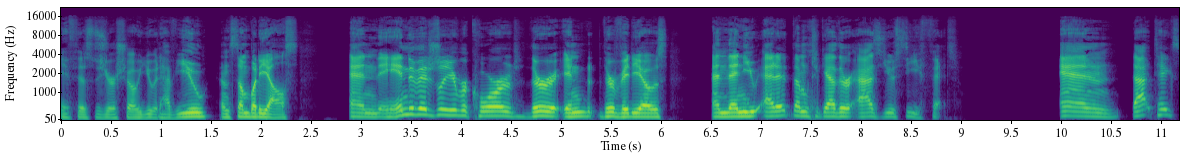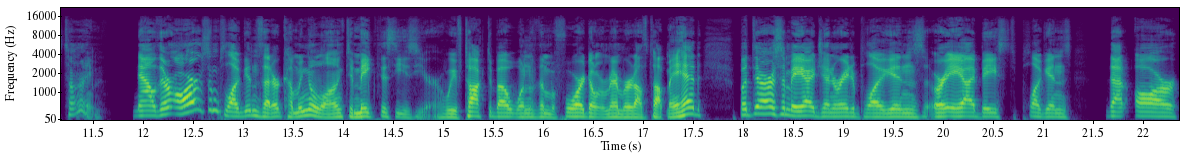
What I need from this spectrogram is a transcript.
if this was your show, you would have you and somebody else, and they individually record their in their videos, and then you edit them together as you see fit. And that takes time. Now, there are some plugins that are coming along to make this easier. We've talked about one of them before. I don't remember it off the top of my head, but there are some AI generated plugins or AI based plugins that are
